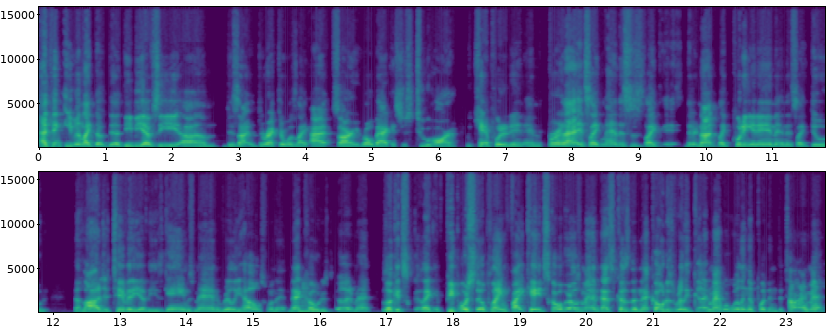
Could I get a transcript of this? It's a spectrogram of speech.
I think even like the the DBFZ um design director was like, I sorry, roll back, it's just too hard. We can't put it in. And for that, it's like, man, this is like eh, they're not like putting it in, and it's like, dude, the longevity of these games, man, really helps when the net code Mhm. is good, man. Look, it's like if people are still playing Fightcade Skullgirls, man, that's because the net code is really good, man. We're willing to put in the time, man.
